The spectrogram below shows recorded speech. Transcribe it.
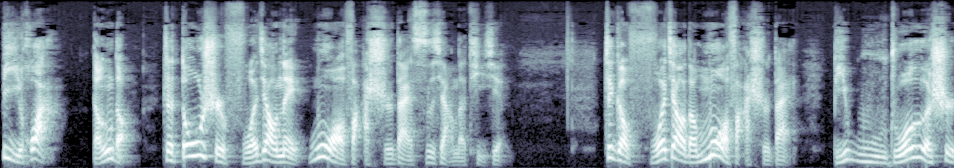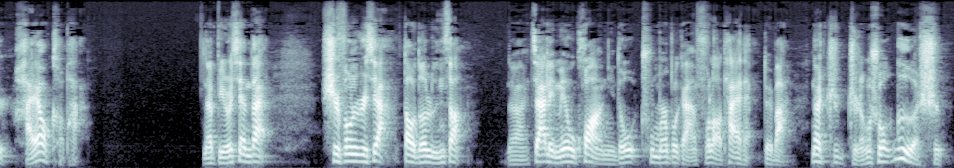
壁画等等，这都是佛教内末法时代思想的体现。这个佛教的末法时代比五浊恶世还要可怕。那比如现在世风日下，道德沦丧，对吧？家里没有矿，你都出门不敢扶老太太，对吧？那只只能说恶世。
